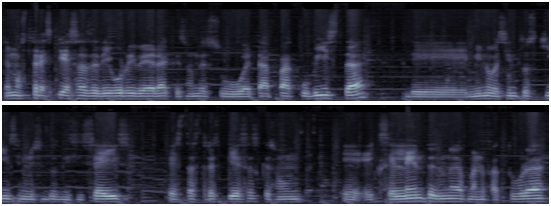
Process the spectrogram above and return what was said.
Tenemos tres piezas de Diego Rivera que son de su etapa cubista, de 1915-1916. Estas tres piezas que son eh, excelentes, de una manufactura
